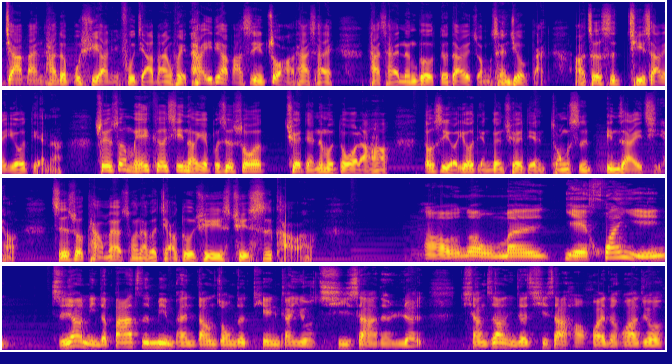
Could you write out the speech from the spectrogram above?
加班他都不需要你付加班费，他一定要把事情做好，他才他才能够得到一种成就感啊！这是七煞的优点呢。所以说每一颗星呢，也不是说缺点那么多了哈，都是有优点跟缺点同时并在一起哈，只是说看我们要从哪个角度去去思考啊。好，那我们也欢迎。只要你的八字命盘当中的天干有七煞的人，想知道你的七煞好坏的话，就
